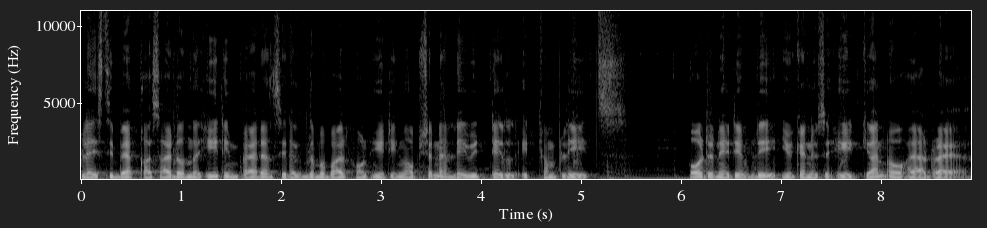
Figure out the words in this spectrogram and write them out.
Place the back cover side on the heating pad and select the mobile phone heating option and leave it till it completes. Alternatively, you can use a heat gun or hair dryer.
